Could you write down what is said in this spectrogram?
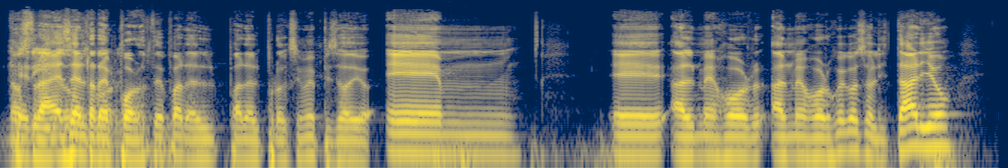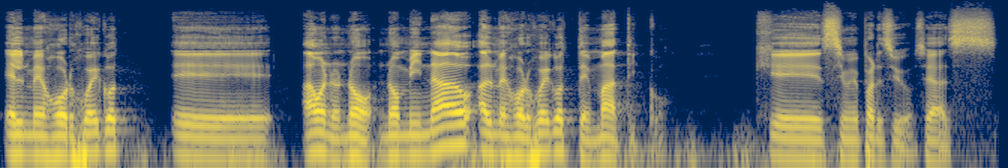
nos Querido traes el reporte para el, para el próximo episodio. Em, eh, al, mejor, al mejor juego solitario, el mejor juego... eh, ah, bueno, no, nominado al mejor juego temático, que sí me pareció. O sea, es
